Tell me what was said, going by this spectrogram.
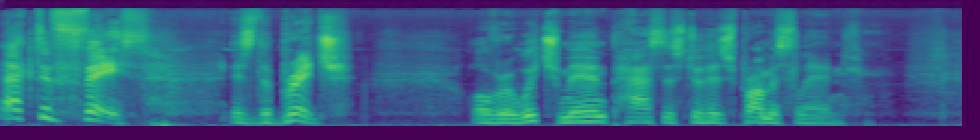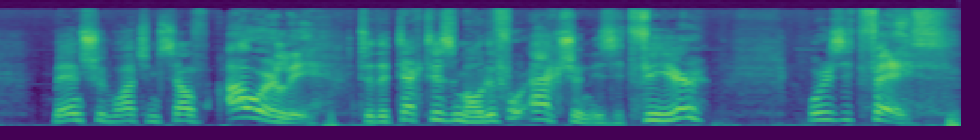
active faith is the bridge over which man passes to his promised land. Man should watch himself hourly to detect his motive for action. Is it fear or is it faith?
